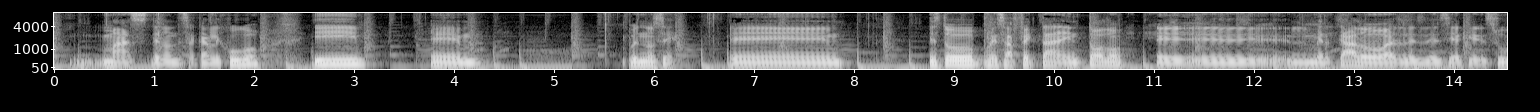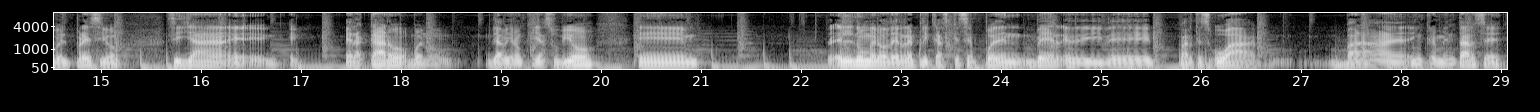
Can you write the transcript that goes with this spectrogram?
más de donde sacarle jugo. Y, em, pues no sé. Eh, esto pues afecta en todo. Eh, el mercado, les decía que sube el precio. Si ya eh, eh, era caro, bueno, ya vieron que ya subió. el número de réplicas que se pueden ver y de partes UA para incrementarse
